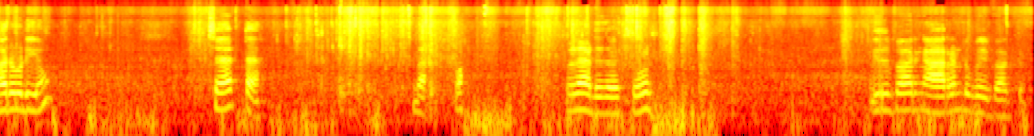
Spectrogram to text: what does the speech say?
மறுபடியும் சேட்டை விளையாடுது வச்சு இது பாருங்க அரண்டு போய் பார்க்குது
